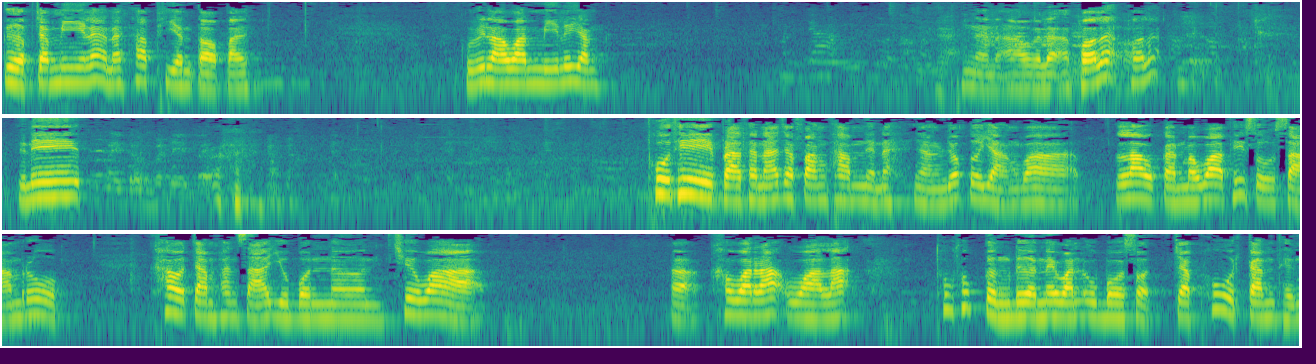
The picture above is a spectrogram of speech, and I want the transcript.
เกือบจะมีแล้วนะถ้าเพียรต่อไป คุณวิลาวันมีหรือยังนั่นเอาไปแล้วพอละพอละทีนี้ ผู้ที่ปรารถนาจะฟังธรรมเนี่ยนะอย่างยกตัวอย่างว่าเล่ากันมาว่าพิสูจสามรูป เข้าจำพรรษาอยู่บนเนิน ชื่อว่าขวระวาละทุกๆกึ่งเดือนในวันอุโบสถจะพูดกันถึง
